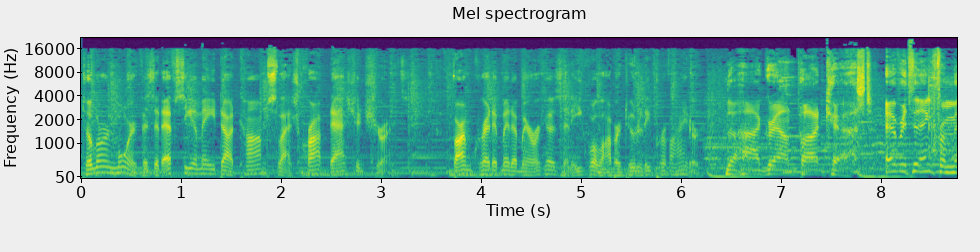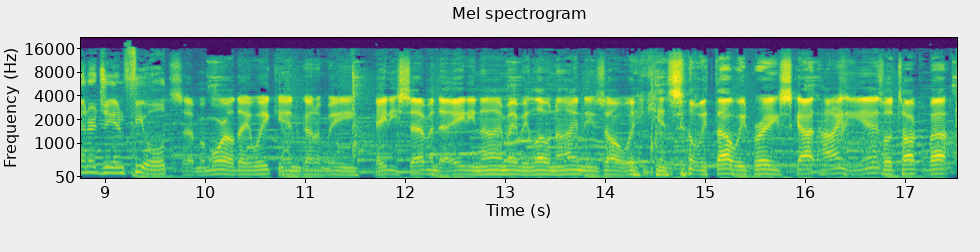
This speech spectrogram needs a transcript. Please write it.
To learn more, visit fcma.com slash crop-insurance. Farm Credit Mid America is an equal opportunity provider. The High Ground Podcast. Everything from energy and fuel. It's uh, Memorial Day weekend, going to be 87 to 89, maybe low 90s all weekend. So we thought we'd bring Scott Heine in. So talk about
